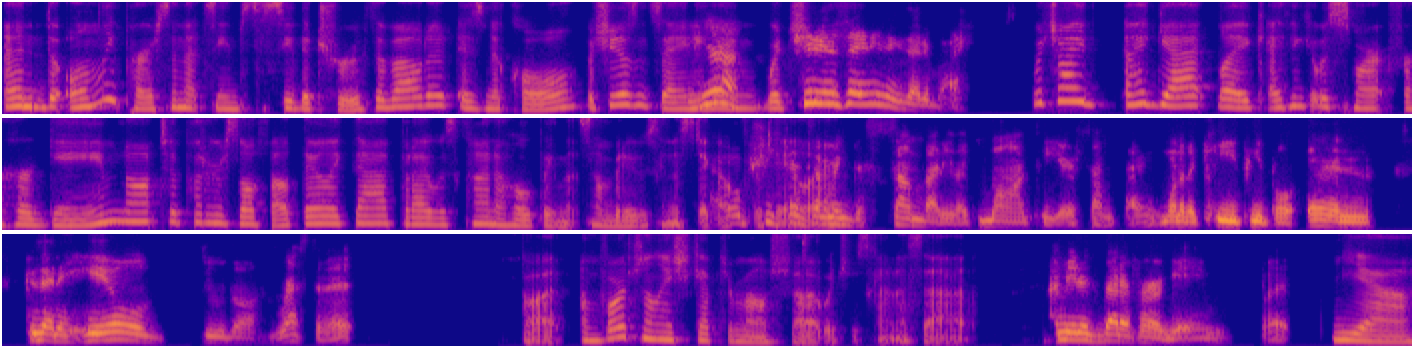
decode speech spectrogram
And the only person that seems to see the truth about it is Nicole, but she doesn't say anything. Yeah, which she didn't say anything to anybody. Which I I get. Like I think it was smart for her game not to put herself out there like that. But I was kind of hoping that somebody was going to stick I up hope for she Taylor. said something to somebody like Monte or something, one of the key people in, because then he'll do the rest of it. But unfortunately, she kept her mouth shut, which was kind of sad. I mean, it's better for her game, but Yeah,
